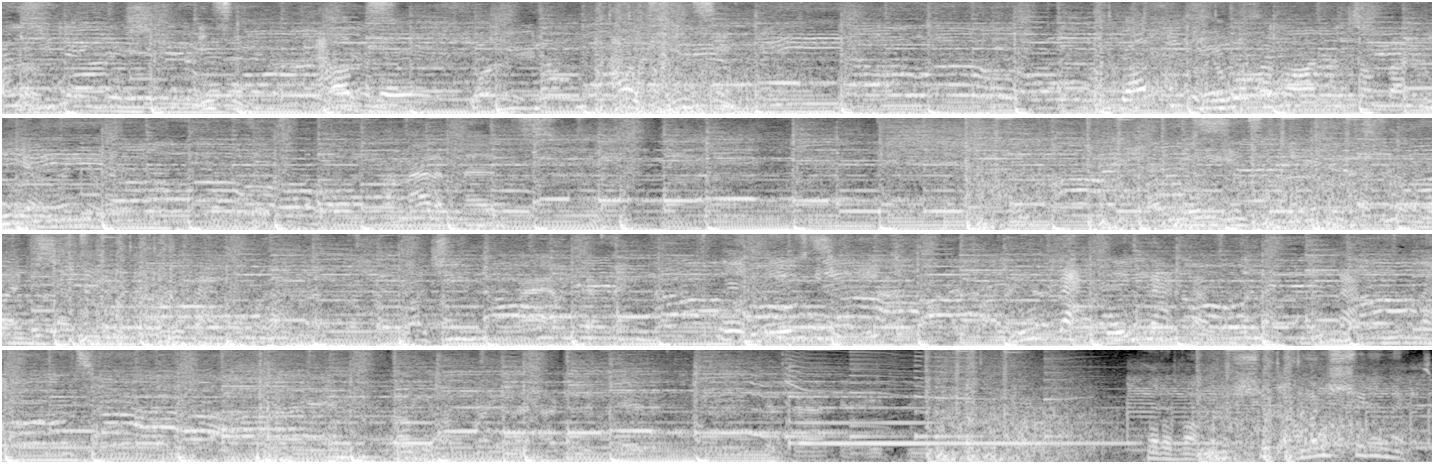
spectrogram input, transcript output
Alex, move back. Move back, move back, Hold up, I'm gonna shoot. I'm gonna shoot him. at-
